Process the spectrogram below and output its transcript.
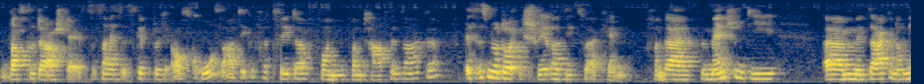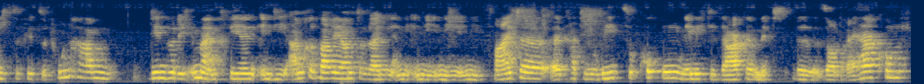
was du darstellst. Das heißt, es gibt durchaus großartige Vertreter von, von Tafelsake. Es ist nur deutlich schwerer, sie zu erkennen. Von daher für Menschen, die ähm, mit Sake noch nicht so viel zu tun haben, den würde ich immer empfehlen, in die andere Variante oder in die, in die, in die, in die zweite äh, Kategorie zu gucken, nämlich die Sake mit besonderer Herkunft.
